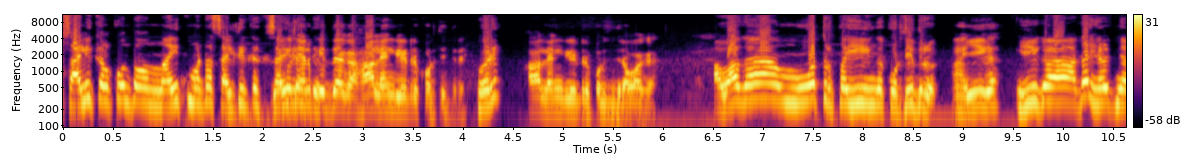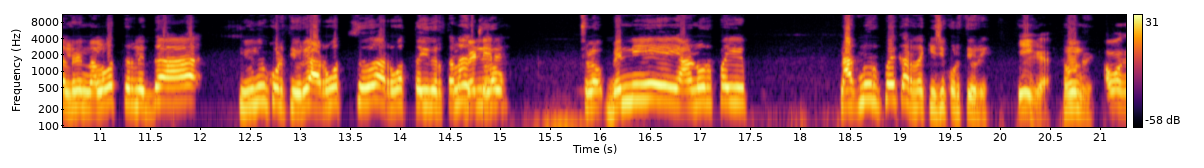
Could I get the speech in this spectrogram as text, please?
ಸಾಲಿ ಕಲ್ಕೊಂತ ಒಂದ್ ನೈತ್ ಮಠ ಸಾಲಿ ಕಲ್ತಿ- ಹಾಲ್ ಹೆಂಗ್ ಲೀಟರ್ ಕೊಡ್ತಿದ್ರಿ? ಹಾಲ್ ಹೆಂಗ್ ಲೀಟರ್ ಕೊಡ್ತಿದ್ರಿ ಅವಾಗ? ಅವಾಗ ಮೂವತ್ ರೂಪಾಯಿ ಹಿಂಗ ಕೊಡ್ತಿದ್ರು. ಈಗ? ಈಗ ಅದ ಹೇಳ್ತೀನಲ್ರಿ ನಲ್ವತ್ತರಲ್ಲಿದ್ದ ಇವನು ಕೊಡ್ತೀವ್ರಿ ಅರವತ್ತು ಅರವತ್ತೈದರ ತನ ಚಲೋ- ಬೆನ್ನಿ ಎರಡ್ನೂರ್ ರೂಪಾಯಿ ನಾಲ್ಕನೂರ್ ರೂಪಾಯಿ ಅರ್ಧ ಕೆಜಿ ಕೊಡ್ತೀವ್ರಿ. ಈಗ? ಹ್ಞೂನ್ರಿ ಅವಾಗ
